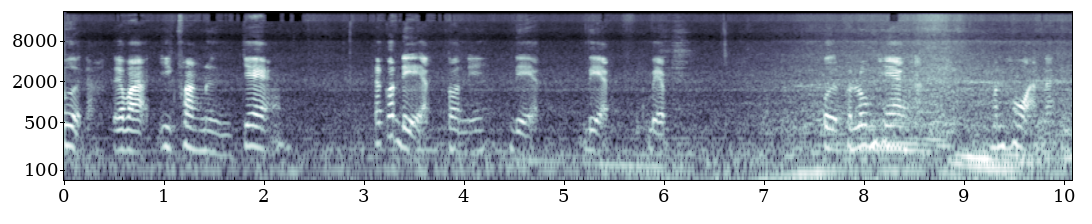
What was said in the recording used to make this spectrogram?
มืดอะ แต่ว่าอีกฝั่งหนึ่งแจ้ง แล้วก็แดดตอนนี้ แดดแดดแบบ เปิดพัดลมแห้งอะ มันหอนนะคือ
